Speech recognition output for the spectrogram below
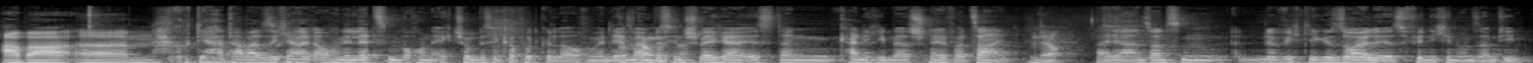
aber ähm, Ach gut, der hat aber sicher halt auch in den letzten Wochen echt schon ein bisschen kaputt gelaufen. Wenn der mal ein bisschen sein. schwächer ist, dann kann ich ihm das schnell verzeihen. ja. Weil er ansonsten eine wichtige Säule ist, finde ich, in unserem Team.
